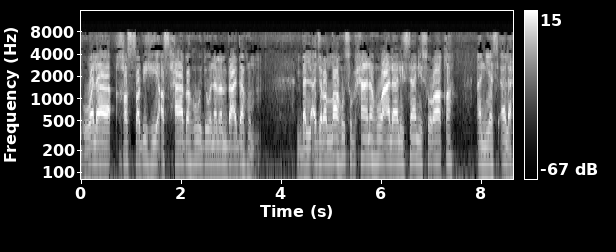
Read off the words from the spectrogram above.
ولا خص به أصحابه دون من بعدهم. بل أجرى الله سبحانه على لسان سراقة أن يسأله.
